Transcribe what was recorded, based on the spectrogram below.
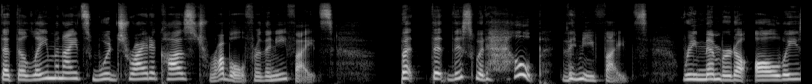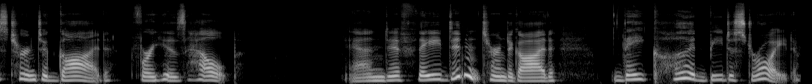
that the Lamanites would try to cause trouble for the Nephites, but that this would help the Nephites remember to always turn to God for his help. And if they didn't turn to God, they could be destroyed.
